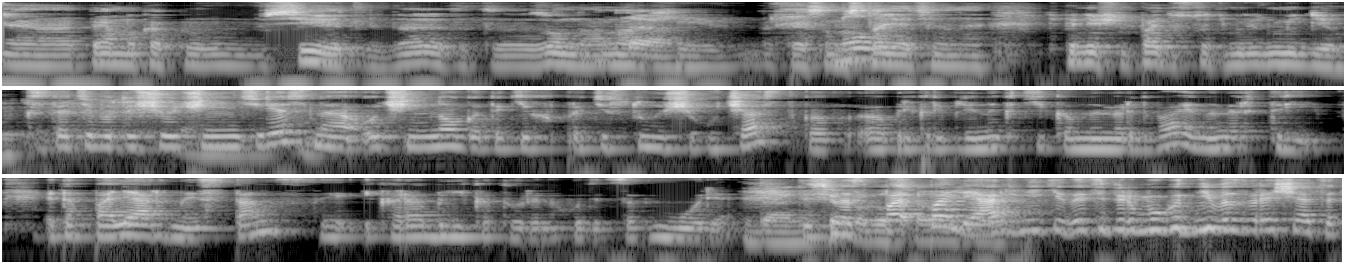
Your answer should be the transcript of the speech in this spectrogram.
э, прямо как в Сиэтле, да, это зона анархии, да. такая ну, самостоятельная. Ну, теперь не очень понятно, что с этими людьми делать. Кстати, вот еще очень интересно, очень много таких протестующих участков э, прикреплены к ТИКам номер два и номер три. Это полярные станции и корабли, которые находятся в море. Да, То есть у нас по полярники да, теперь могут не возвращаться.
